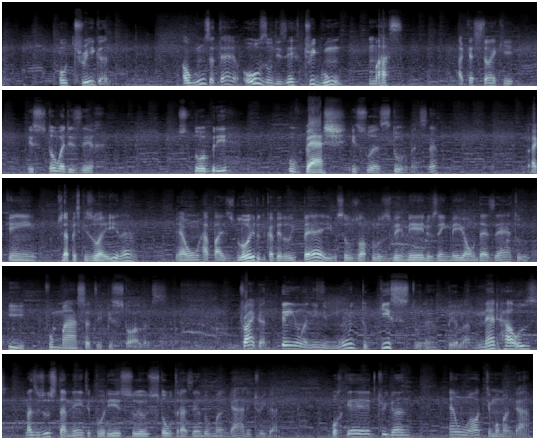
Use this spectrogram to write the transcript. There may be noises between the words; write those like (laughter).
ou Trigun. Alguns até ousam dizer Trigun, mas a questão é que estou a dizer sobre o Bash e suas turmas, né? Para quem já pesquisou aí, né? É um rapaz loiro de cabelo em pé e os seus óculos vermelhos em meio a um deserto e fumaça de pistolas. Trigun tem um anime muito quisto né, pela Madhouse, mas justamente por isso eu estou trazendo o mangá de Trigun. Porque Trigun é um ótimo mangá.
